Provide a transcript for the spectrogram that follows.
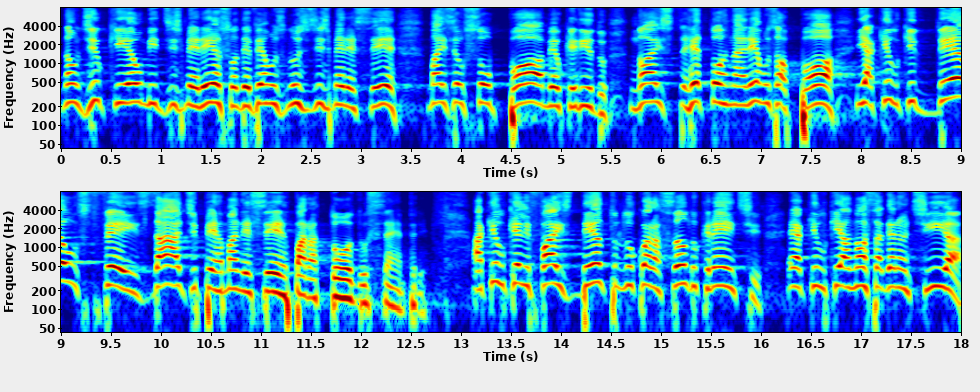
não digo que eu me desmereço ou devemos nos desmerecer, mas eu sou pó, meu querido, nós retornaremos ao pó, e aquilo que Deus fez há de permanecer para todos sempre. Aquilo que ele faz dentro do coração do crente é aquilo que é a nossa garantia,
